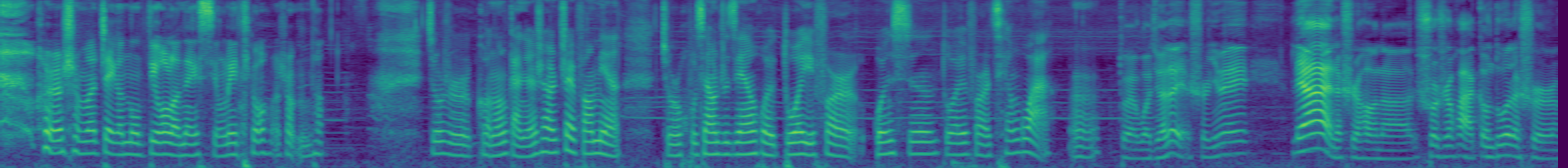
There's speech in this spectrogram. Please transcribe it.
或者什么这个弄丢了，那个行李丢了什么的，就是可能感觉上这方面就是互相之间会多一份儿关心，多一份儿牵挂。嗯对，我觉得也是，因为恋爱的时候呢，说实话，更多的是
